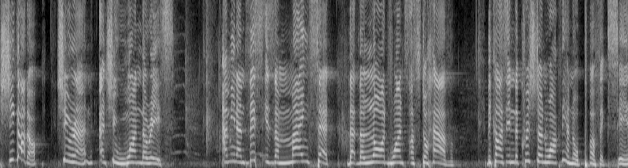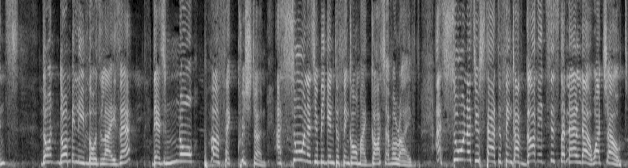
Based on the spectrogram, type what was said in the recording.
She got up, she ran, and she won the race. I mean, and this is the mindset that the Lord wants us to have. Because in the Christian walk, there are no perfect saints. Don't, don't believe those lies, eh? There's no perfect Christian. As soon as you begin to think, oh my gosh, I've arrived. As soon as you start to think, I've got it, Sister Nelda, watch out.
